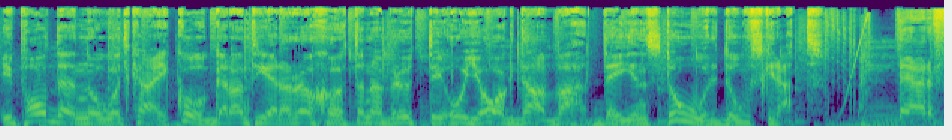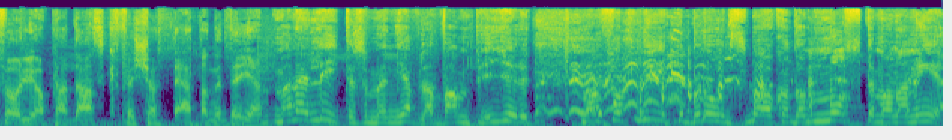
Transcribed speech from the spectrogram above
I podden Något Kaiko garanterar östgötarna Brutti och jag, Davva, dig en stor dos skratt. Där följer jag pladask för köttätandet igen. Man är lite som en jävla vampyr. Man har fått lite blodsmak och då måste man ha mer.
